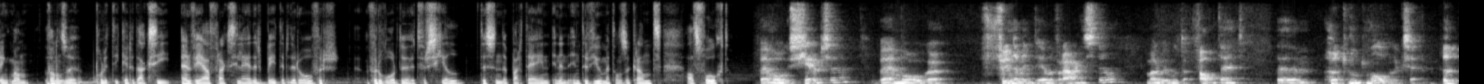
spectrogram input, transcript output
Brinkman van onze politieke redactie. N-VA-fractieleider Peter de Rover verwoordde het verschil tussen de partijen in een interview met onze krant als volgt. Wij mogen scherp zijn, wij mogen fundamentele vragen stellen, maar we moeten altijd, uh, het moet mogelijk zijn. Het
